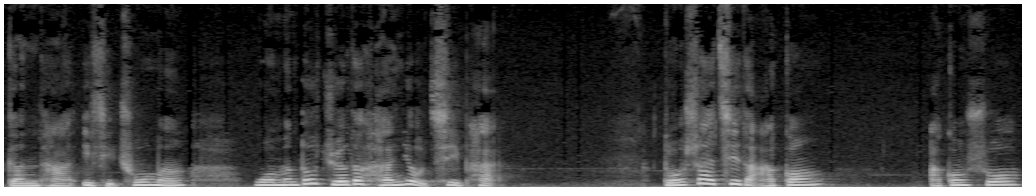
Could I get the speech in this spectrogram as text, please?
跟他一起出门，我们都觉得很有气派。多帅气的阿公！阿公说，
